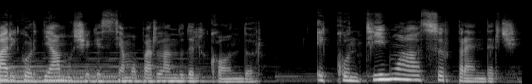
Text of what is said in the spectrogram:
Ma ricordiamoci che stiamo parlando del Condor e continua a sorprenderci.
